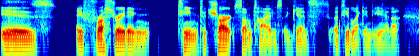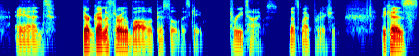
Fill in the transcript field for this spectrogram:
is a frustrating team to chart sometimes against a team like Indiana. And they're going to throw the ball of the pistol in this game three times. That's my prediction because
